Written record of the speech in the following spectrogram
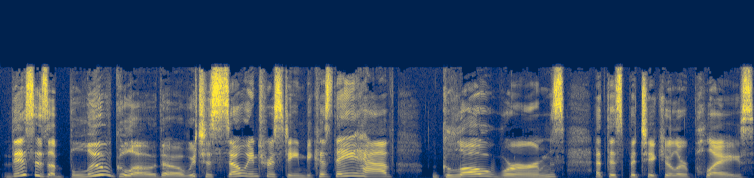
this is a blue glow, though, which is so interesting because they have glowworms at this particular place.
